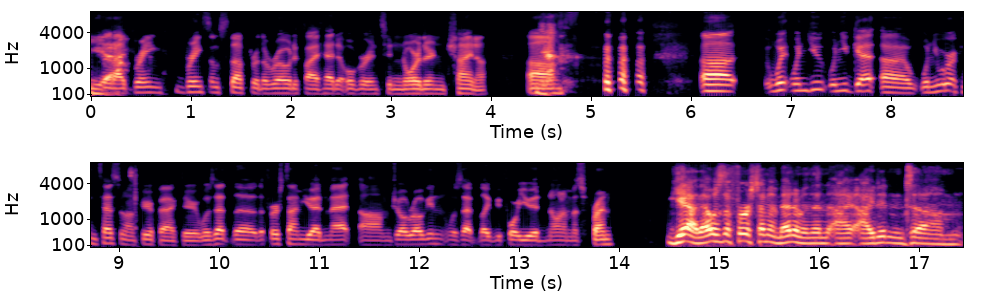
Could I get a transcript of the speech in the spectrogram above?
that I bring bring some stuff for the road if I head over into northern China. Yeah. Um, uh, when, when you when you get uh when you were a contestant on Fear Factor, was that the the first time you had met um Joe Rogan? Was that like before you had known him as a friend? yeah, that was the first time I met him, and then I I didn't um.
